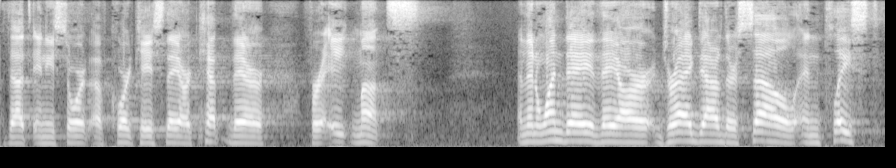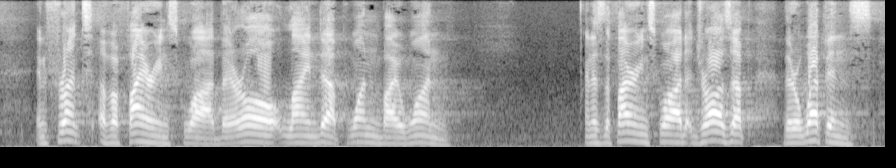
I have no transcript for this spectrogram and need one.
Without any sort of court case, they are kept there for eight months. And then one day they are dragged out of their cell and placed in front of a firing squad. They're all lined up one by one. And as the firing squad draws up their weapons,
